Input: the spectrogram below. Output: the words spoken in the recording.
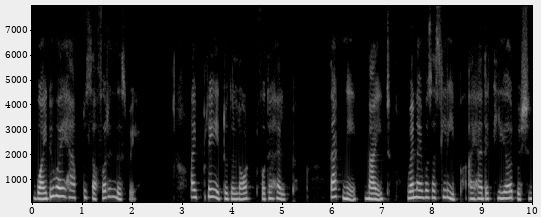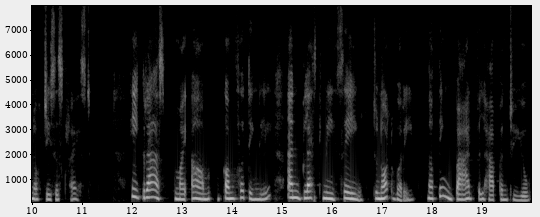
why do I have to suffer in this way? I prayed to the Lord for the help. That night, when I was asleep, I had a clear vision of Jesus Christ. He grasped my arm comfortingly and blessed me, saying, Do not worry, nothing bad will happen to you.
